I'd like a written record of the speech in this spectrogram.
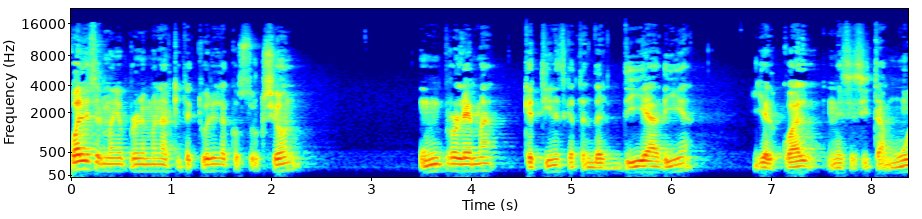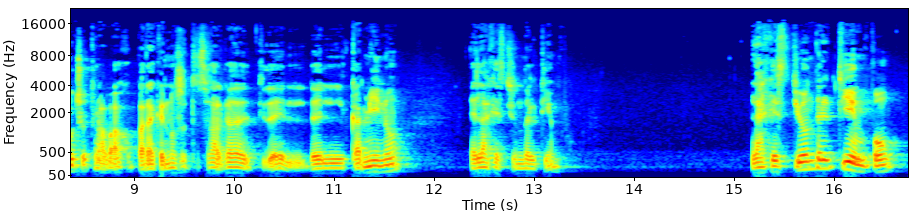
¿Cuál es el mayor problema en la arquitectura y la construcción? Un problema que tienes que atender día a día y el cual necesita mucho trabajo para que no se te salga del, camino es la gestión del tiempo. La gestión del tiempo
